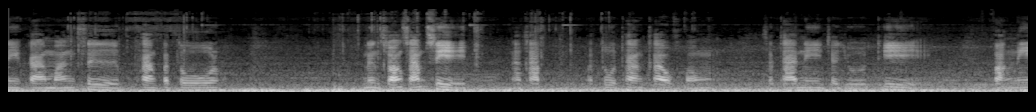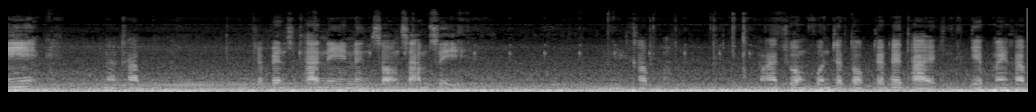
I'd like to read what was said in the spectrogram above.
นีกลางบางซื่อทางประตู 1 2 3 4 นะครับ ประตูทางเข้าของสถานีจะอยู่ที่ฝั่งนี้นะครับ จะเป็นสถานี 1 2 3 4 นี่ครับ มาช่วงฝนจะตกจะได้ถ่ายเก็บไหมครับ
